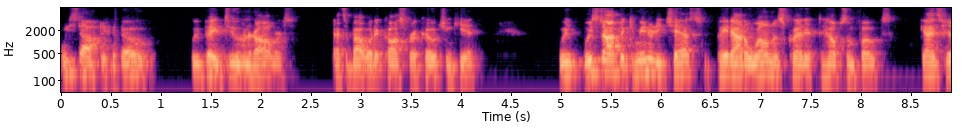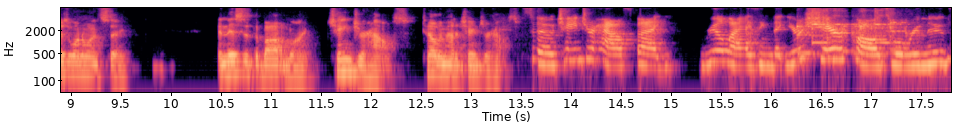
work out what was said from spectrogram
We stopped at Go. We paid $200. That's about what it costs for a coaching kit. We, we stopped at Community Chest, paid out a wellness credit to help some folks. Guys, here's what I want to say. And this is the bottom line change your house. Tell them how to change their house. So change your house by realizing that your share calls will remove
